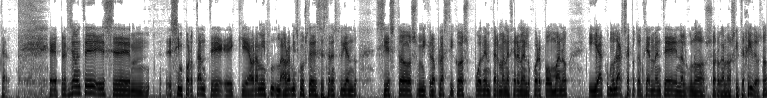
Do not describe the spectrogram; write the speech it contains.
Claro. Eh, precisamente es, eh, es importante que ahora mismo, ahora mismo ustedes están estudiando si estos microplásticos pueden permanecer en el cuerpo humano y acumularse potencialmente en algunos órganos y tejidos, ¿no?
